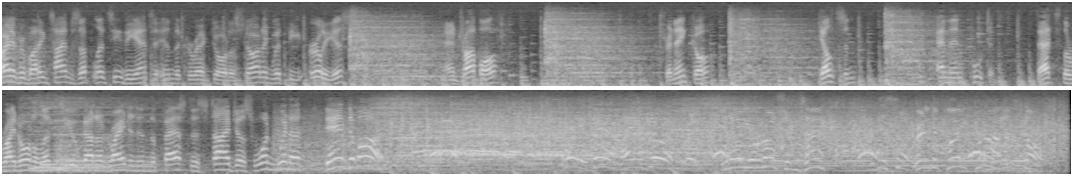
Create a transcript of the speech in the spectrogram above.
All right, everybody, time's up. Let's see the answer in the correct order. Starting with the earliest, Andropov, Chernenko, Yeltsin, and then Putin. That's the right order. Let's see who got it right. And in the fastest time, just one winner, Dan DeMar. Hey, Dan, how you doing? You know you're Russians, huh? I guess so. Ready to play? Come on, let's go.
